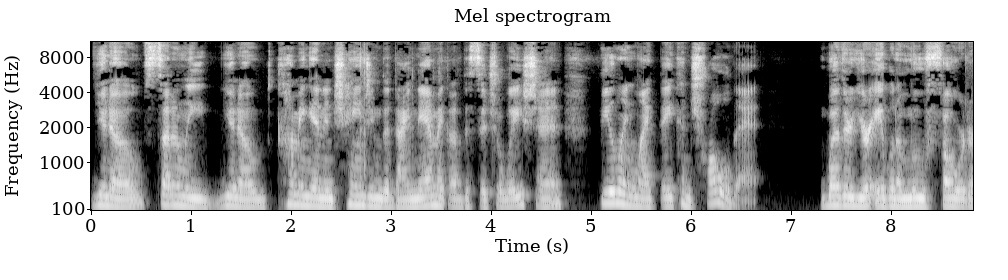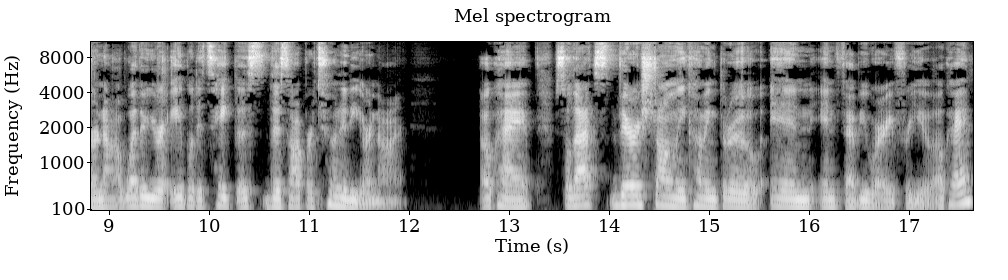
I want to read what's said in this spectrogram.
you know, suddenly, you know, coming in and changing the dynamic of the situation, feeling like they control that whether you're able to move forward or not, whether you're able to take this, this opportunity or not. Okay. So that's very strongly coming through in, in February for you. Okay.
